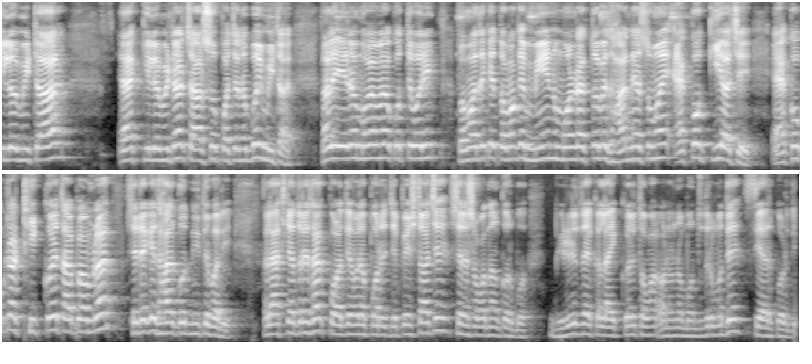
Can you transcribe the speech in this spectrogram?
কিলোমিটার এক কিলোমিটার চারশো পঁচানব্বই মিটার। তাহলে এরকমভাবে আমরা করতে পারি, তোমাদেরকে, তোমাকে মেন মনে রাখতে হবে, ধার নেওয়ার সময় একক কী আছে? এককটা ঠিক করে তারপর আমরা সেটাকে ধার করে নিতে পারি। তাহলে আজকে এতটাই থাক পরে আমরা পরের যে পেজটা আছে, সেটা সমাধান করব। ভিডিওতে একটা লাইক করে তোমার অন্যান্য বন্ধুদের মধ্যে শেয়ার করে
